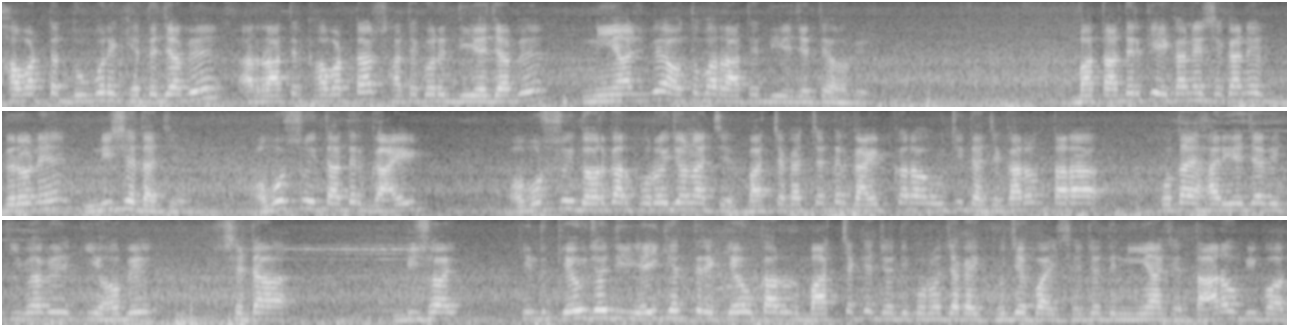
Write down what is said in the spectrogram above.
খাবারটা দুপুরে খেতে যাবে আর রাতের খাবারটা সাথে করে দিয়ে যাবে, নিয়ে আসবে অথবা রাতে দিয়ে যেতে হবে। বা তাদেরকে এখানে সেখানে বেরোনে নিষেধ আছে। অবশ্যই তাদের গাইড অবশ্যই দরকার, প্রয়োজন আছে। বাচ্চা কাচ্চাদের গাইড করা উচিত আছে, কারণ তারা কোথায় হারিয়ে যাবে, কীভাবে, কি হবে, সেটা বিষয়। কিন্তু কেউ যদি এই ক্ষেত্রে কেউ কারুর বাচ্চাকে যদি কোনো জায়গায় খুঁজে পায়, সে যদি নিয়ে আসে, তারও বিপদ,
